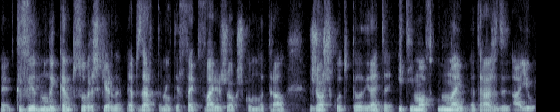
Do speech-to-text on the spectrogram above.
eh, Quevedo no meio campo sobre a esquerda, apesar de também ter feito vários jogos como lateral, Jorge Couto pela direita e Timóteo no meio, atrás de Ayu.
